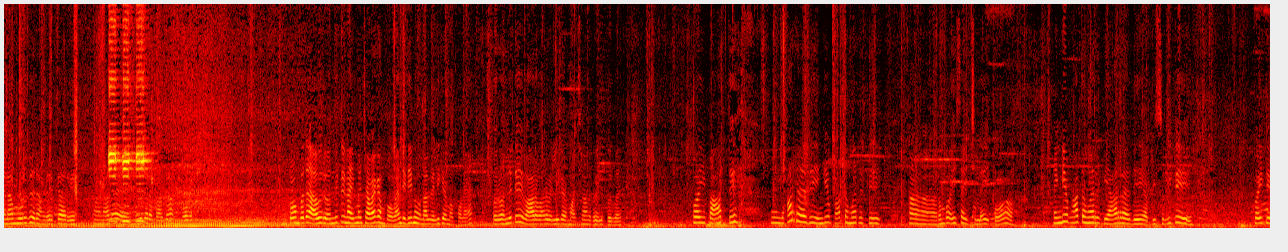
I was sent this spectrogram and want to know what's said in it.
ஏன்னா முருகர் அங்கே இருக்கார். அதனால் முருகரை பார்க்க அங்கே போவேன். போகும்போது அவர் வந்துட்டு நான் இனிமேல் செவ்வாய்க்கிழமை போவேன். திடீர்னு ஒரு நாள் வெள்ளிக்கிழமை போனேன். அவர் வந்துட்டு வார வாரம் வெள்ளிக்கிழமை ஆச்சுன்னா அந்த கோயிலுக்கு வருவார். போய் பார்த்து யார் அது எங்கேயோ பார்த்த மாதிரி இருக்குது ரொம்ப வயசாயிடுச்சுல்ல இப்போது எங்கேயோ பார்த்த மாதிரி இருக்குது யார் அது அப்படி சொல்லிட்டு போயிட்டு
